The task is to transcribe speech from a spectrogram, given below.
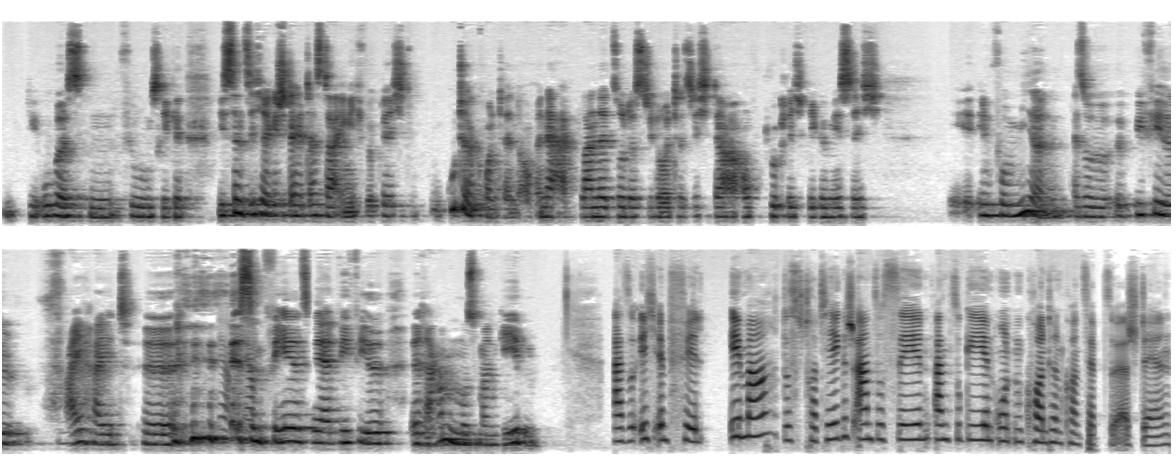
die obersten Führungsriege, wie ist denn sichergestellt, dass da eigentlich wirklich guter Content auch in der App landet, so dass die Leute sich da auch wirklich regelmäßig äh, informieren? Also äh, wie viel Freiheit äh, ja, ist ja. empfehlenswert, wie viel Rahmen muss man geben? Also ich empfehle immer das strategisch anzusehen, anzugehen und ein Content-Konzept zu erstellen.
